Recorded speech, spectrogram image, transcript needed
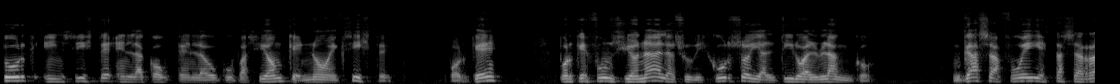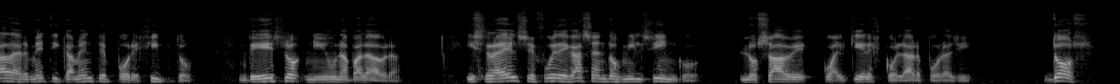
Turk insiste en la, en la ocupación que no existe. ¿Por qué? Porque es funcional a su discurso y al tiro al blanco. Gaza fue y está cerrada herméticamente por Egipto. De eso ni una palabra. Israel se fue de Gaza en 2005. Lo sabe cualquier escolar por allí. Dos,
